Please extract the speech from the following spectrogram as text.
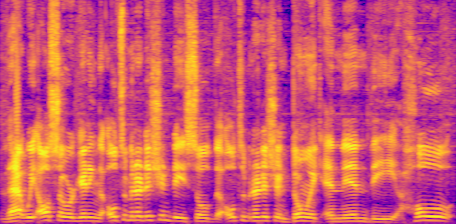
that we also are getting the Ultimate Edition Diesel, the Ultimate Edition Doink, and then the whole,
